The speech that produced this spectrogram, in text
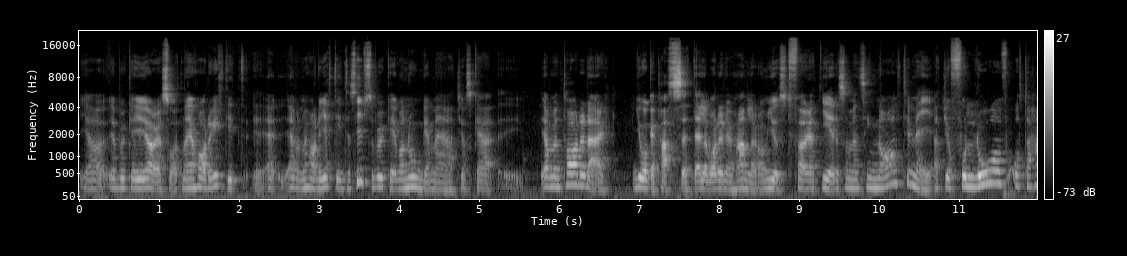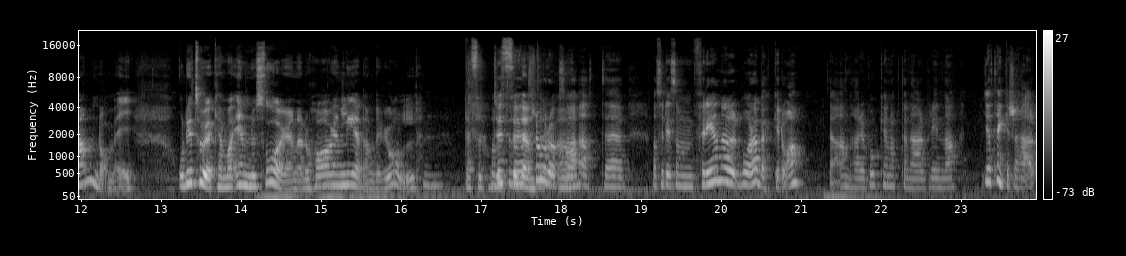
jag, jag brukar ju göra så att när jag har det riktigt, eh, även om jag har det jätteintensivt så brukar jag vara noga med att jag ska eh, ja, men ta det där yogapasset eller vad det nu handlar om just för att ge det som en signal till mig att jag får lov att ta hand om mig. Och det tror jag kan vara ännu svårare när du har en ledande roll. Därför att Och vet du vad jag tror också? ja. Att, eh, alltså det som förenar våra böcker då, Anhörigboken och den här Brinna. Jag tänker så här,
